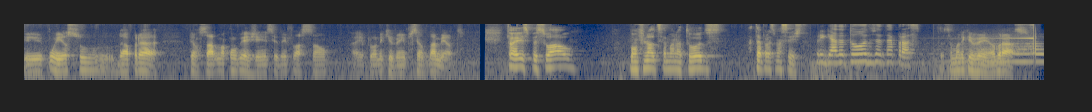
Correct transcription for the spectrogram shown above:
e com isso dá para pensar numa convergência da inflação para o ano que vem para o centro da meta. Então é isso, pessoal. Bom final de semana a todos. Até a próxima sexta. Obrigada a todos. Até a próxima. Até semana que vem. Um abraço.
